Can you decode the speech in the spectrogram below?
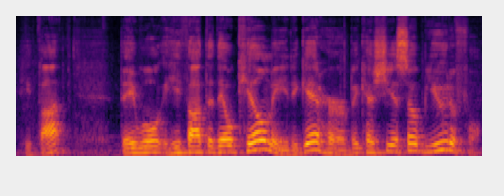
He thought they will he thought that they'll kill me to get her because she is so beautiful.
